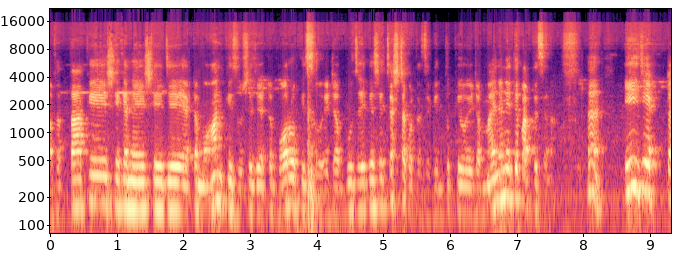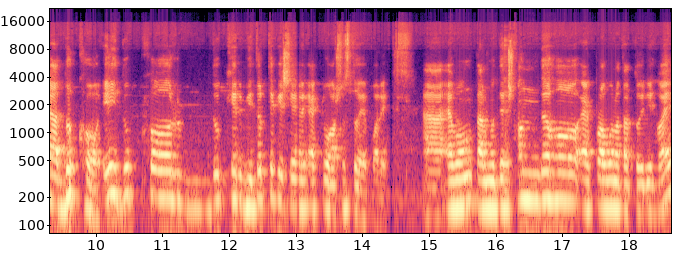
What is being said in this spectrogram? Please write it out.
অর্থাৎ তাকে সেখানে সে যে একটা মহান কিছু, সে যে একটা বড় কিছু, এটা বুঝাইতে সে চেষ্টা করতেছে, কিন্তু কেউ এটা মাইনে নিতে পারতেছে না হ্যাঁ। এই যে একটা দুঃখ এই দুঃখর দুঃখের ভিতর থেকে সে একটু অসুস্থ হয়ে পড়ে। এবং তার মধ্যে সন্দেহ এক প্রবণতা তৈরি হয়।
